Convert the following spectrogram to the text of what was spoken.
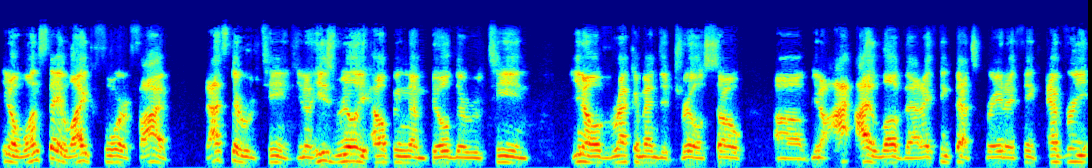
you know, once they like four or five, that's their routine. You know, he's really helping them build their routine. You know, recommended drills. So, um, you know, I, I love that. I think that's great. I think every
